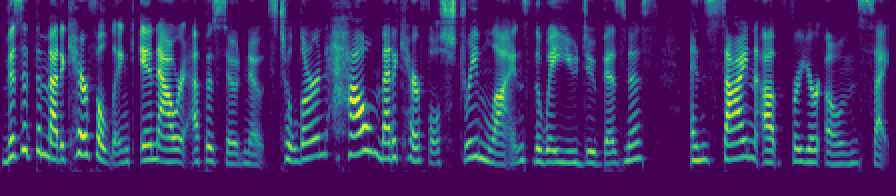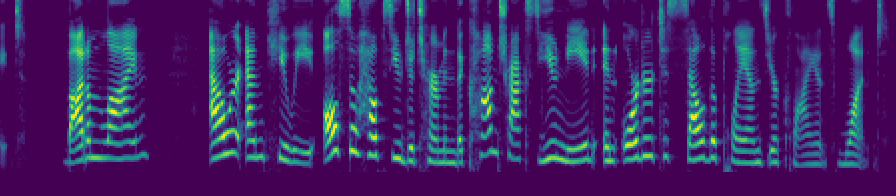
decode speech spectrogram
Visit the Medicareful link in our episode notes to learn how Medicareful streamlines the way you do business and sign up for your own site. Bottom line, our MQE also helps you determine the contracts you need in order to sell the plans your clients want.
